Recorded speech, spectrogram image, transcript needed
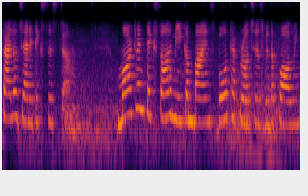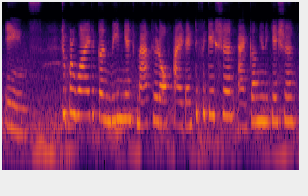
phylogenetic system. Modern taxonomy combines both approaches with the following aims to provide a convenient method of identification and communication,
